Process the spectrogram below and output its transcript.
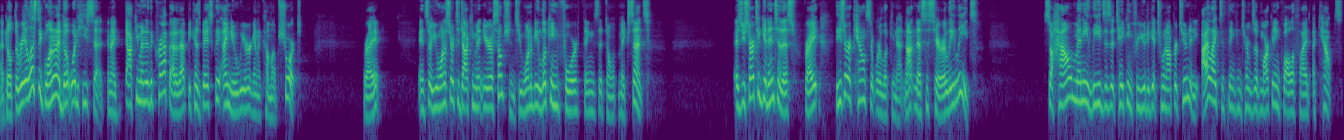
I built the realistic one and I built what he said. And I documented the crap out of that because basically I knew we were going to come up short. Right? And so you want to start to document your assumptions. You want to be looking for things that don't make sense. As you start to get into this, right, these are accounts that we're looking at, not necessarily leads. So, how many leads is it taking for you to get to an opportunity? I like to think in terms of marketing qualified accounts.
